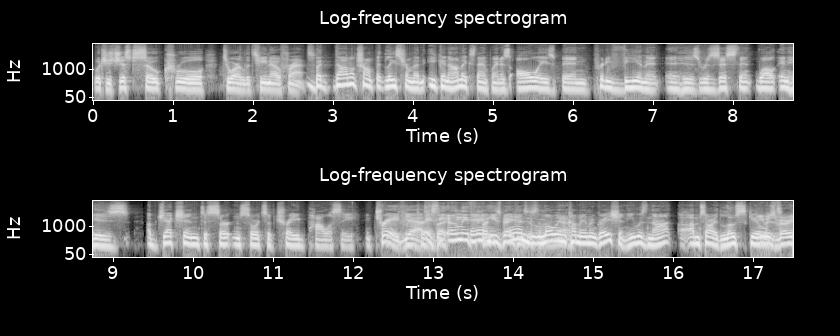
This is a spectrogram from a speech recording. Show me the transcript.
which is just so cruel to our Latino friends. But Donald Trump, at least from an economic standpoint, has always been pretty vehement in his resistant, well, in his objection to certain sorts of trade policy. Trade, yeah, It's but- the only thing And, he's been and consistent on, low yeah. income immigration. He was not. Uh, I'm sorry, low skilled. He was very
